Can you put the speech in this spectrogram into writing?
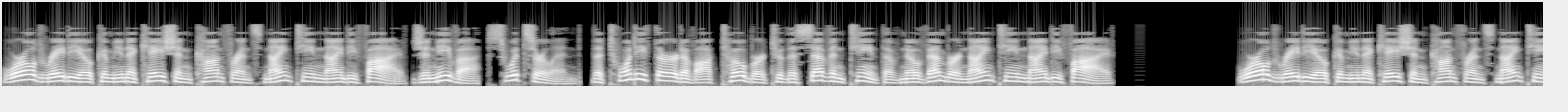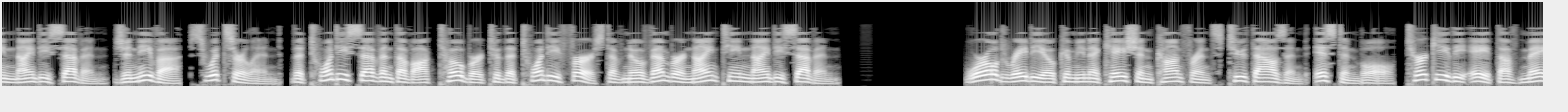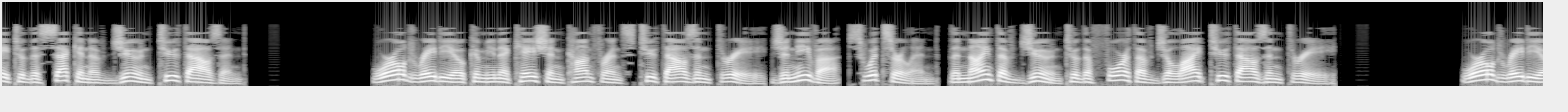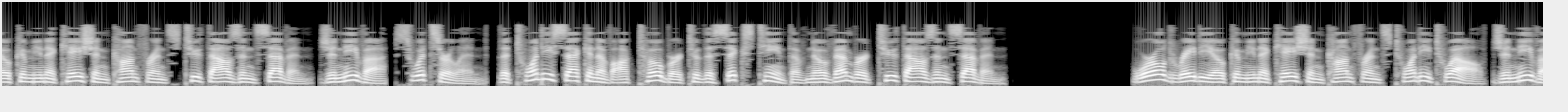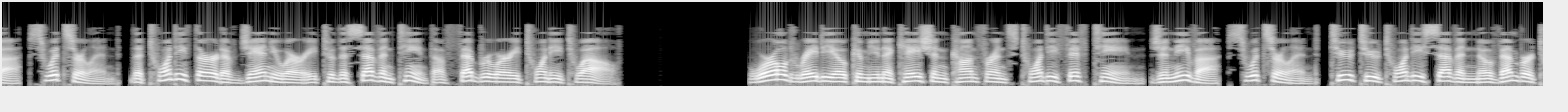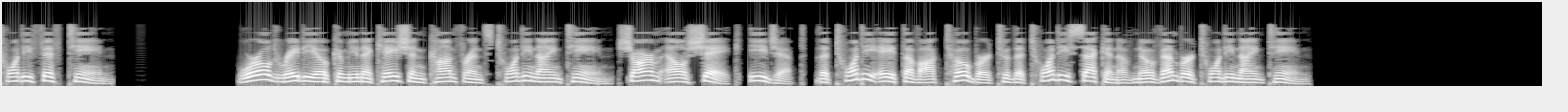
World Radio Communication Conference 1995 Geneva, Switzerland, the 23rd of October to the 17th of November 1995 World Radio Communication Conference 1997, Geneva, Switzerland, the 27th of October to the 21st of November 1997. World Radio Communication Conference 2000, Istanbul, Turkey, the 8th of May to the 2nd of June 2000. World Radio Communication Conference 2003 Geneva, Switzerland, the 9th of June to the 4th of July 2003 World Radio Communication Conference 2007 Geneva, Switzerland, the 22nd of October to the 16th of November 2007 World Radio Communication Conference 2012 Geneva, Switzerland, the 23rd of January to the 17th of February 2012 World Radio Communication Conference 2015 Geneva, Switzerland, 2 to 27 November 2015 World Radio Communication Conference 2019 Sharm el-Sheikh, Egypt, the 28th of October to the 22nd of November 2019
